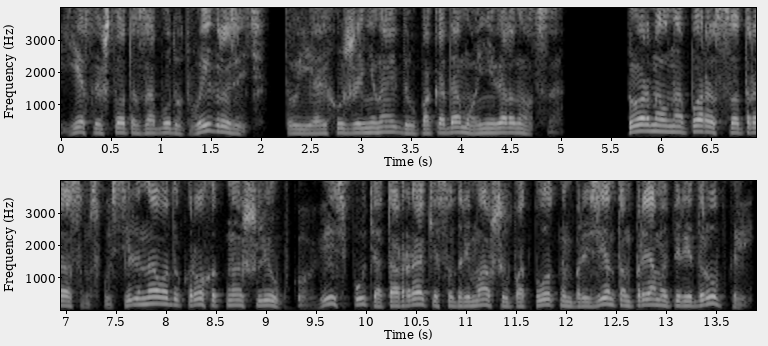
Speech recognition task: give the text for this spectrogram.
Если что-то забудут выгрузить, то я их уже не найду, пока домой не вернутся. Тормел на пару с Сатрасом спустили на воду крохотную шлюпку. Весь путь от Арраки, содремавшую под плотным брезентом прямо перед рубкой,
